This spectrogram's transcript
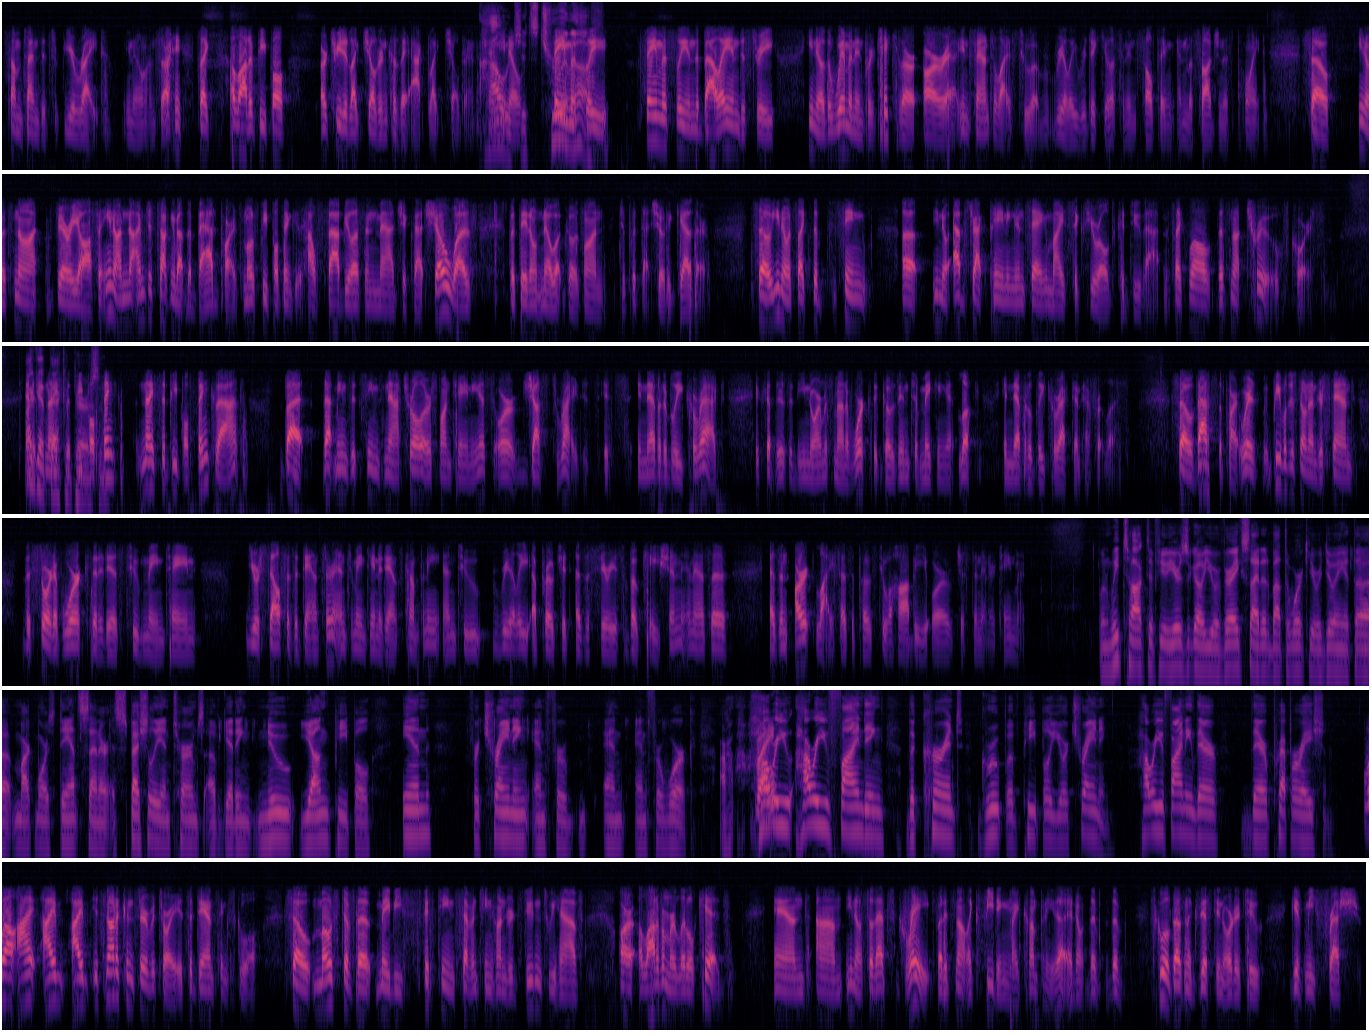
sometimes it's you're right. You know, I'm sorry. It's like a lot of people are treated like children because they act like children. and, you know, it's true famously, famously in the ballet industry, you know, the women in particular are uh, infantilized to a really ridiculous and insulting and misogynist point. So, you know, it's not very often. You know, I'm not, I'm just talking about the bad parts. Most people think how fabulous and magic that show was, but they don't know what goes on to put that show together. So, you know, it's like the seeing uh, you know, abstract painting and saying my six-year-old could do that. It's like, well, that's not true, of course. I And get it's that nice that people think nice that people think that, but that means it seems natural or spontaneous or just right. It's it's inevitably correct, except there's an enormous amount of work that goes into making it look inevitably correct and effortless. So that's the part where people just don't understand the sort of work that it is to maintain yourself as a dancer and to maintain a dance company and to really approach it as a serious vocation and as a as an art life as opposed to a hobby or just an entertainment. When we talked a few years ago, you were very excited about the work you were doing at the Mark Morris Dance Center, especially in terms of getting new young people in for training and for and and for work. How right. are you how are you finding the current group of people you're training? How are you finding their their preparation? Well, I, I, I, it's not a conservatory; it's a dancing school. So most of the maybe 15, 1700 students we have are a lot of them are little kids, and um, you know, so that's great. But it's not like feeding my company. I don't. The, the school doesn't exist in order to give me fresh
